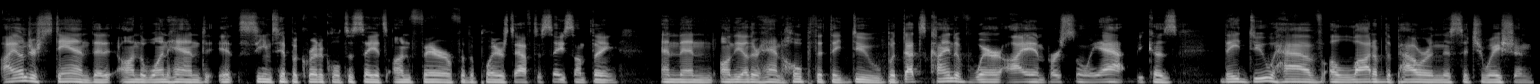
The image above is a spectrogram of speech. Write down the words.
I understand that on the one hand, it seems hypocritical to say it's unfair for the players to have to say something, and then on the other hand, hope that they do. But that's kind of where I am personally at because they do have a lot of the power in this situation.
